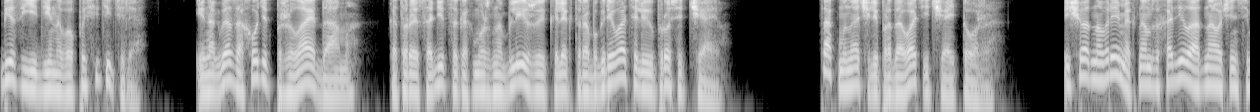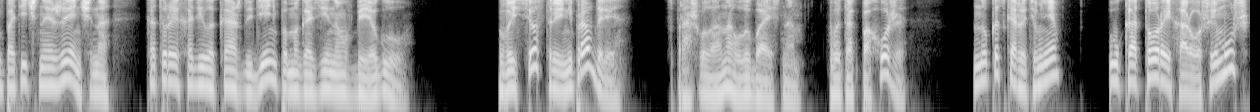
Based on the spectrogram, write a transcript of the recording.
без единого посетителя. Иногда заходит пожилая дама, которая садится как можно ближе к электрообогревателю и просит чаю. Так мы начали продавать и чай тоже. Еще одно время к нам заходила одна очень симпатичная женщина, которая ходила каждый день по магазинам в Беоглу. «Вы сестры, не правда ли?» – спрашивала она, улыбаясь нам. «Вы так похожи. Ну-ка скажите мне, у которой хороший муж,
